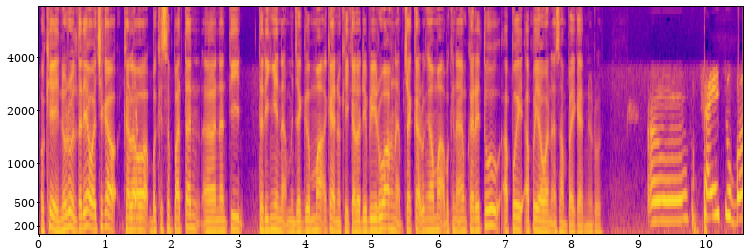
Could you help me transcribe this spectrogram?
Okey, Nurul, tadi awak cakap kalau awak berkesempatan uh, nanti teringin nak menjaga mak kan. Okey, kalau diberi ruang nak bercakap dengan mak berkenaan perkara tu, apa apa yang awak nak sampaikan Nurul? Um, saya cuba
